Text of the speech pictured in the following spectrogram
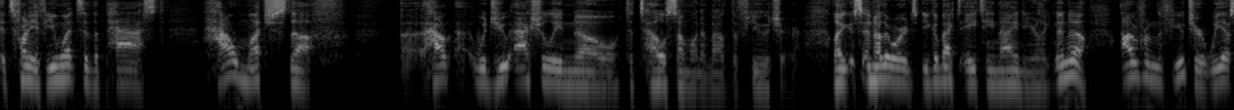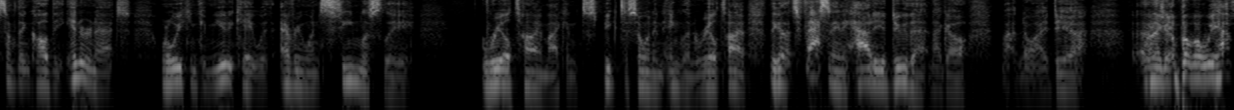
it's funny if you went to the past how much stuff uh, how would you actually know to tell someone about the future? Like, in other words, you go back to 1890, you're like, no, no, no, I'm from the future. We have something called the internet where we can communicate with everyone seamlessly real time. I can speak to someone in England real time. They go, "That's fascinating. How do you do that?" And I go, "I have no idea." And they go, "But but we have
